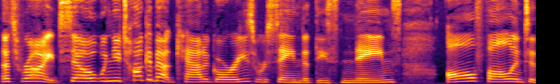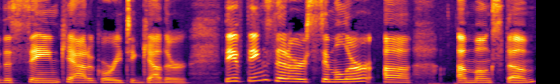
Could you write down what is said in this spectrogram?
That's right. So when you talk about categories, we're saying that these names all fall into the same category together. They have things that are similar. Uh, amongst them.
